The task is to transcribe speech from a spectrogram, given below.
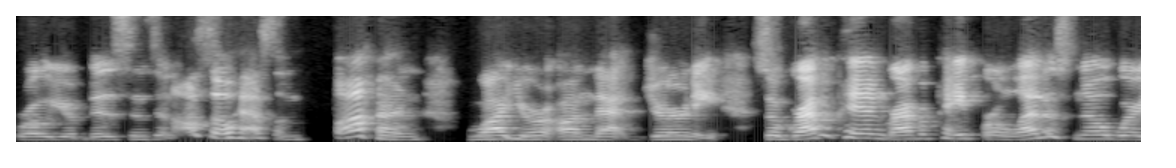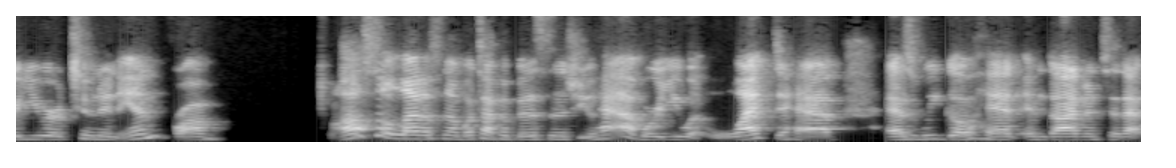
grow your business, and also have some fun while you're on that journey. So grab a pen, grab a paper, let us know where you are tuning in from. Also, let us know what type of business you have or you would like to have as we go ahead and dive into that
